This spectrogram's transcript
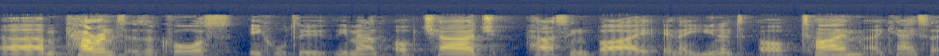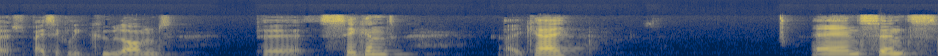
um, current is of course equal to the amount of charge passing by in a unit of time, okay, so it's basically coulombs per second, okay, and since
